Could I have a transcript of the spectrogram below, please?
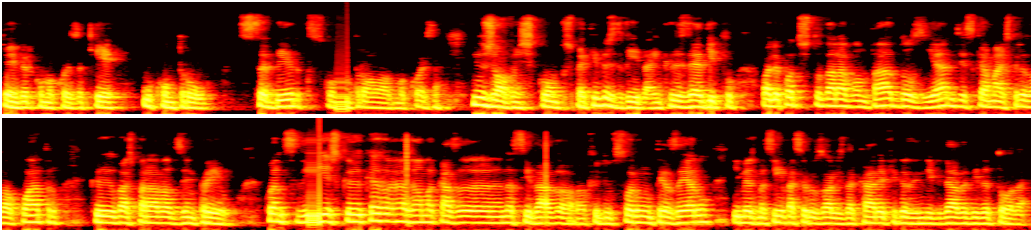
tem a ver com uma coisa que é o controle. Saber que se controla alguma coisa. E os jovens com perspectivas de vida, em que lhes é dito: olha, podes estudar à vontade, 12 anos, e se quer mais 3 ou 4, que vais parar ao desemprego quando se diz que quer arranjar uma casa na cidade, oh, filho, se for um T0 e mesmo assim vai ser os olhos da cara e ficas endividado a vida toda.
